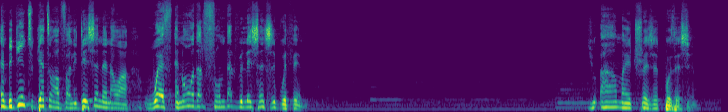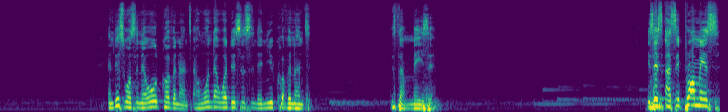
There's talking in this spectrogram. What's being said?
and begin to get our validation and our worth and all that from that relationship with Him. You are my treasured possession. And this was in the old covenant. I wonder what this is in the new covenant. This is amazing. He says, as he promised,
